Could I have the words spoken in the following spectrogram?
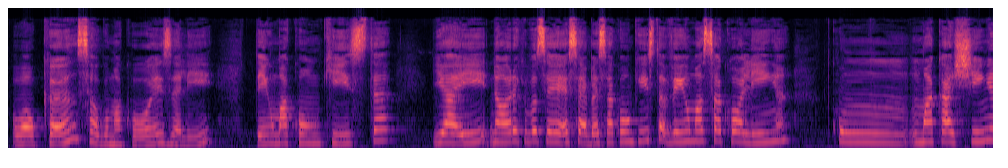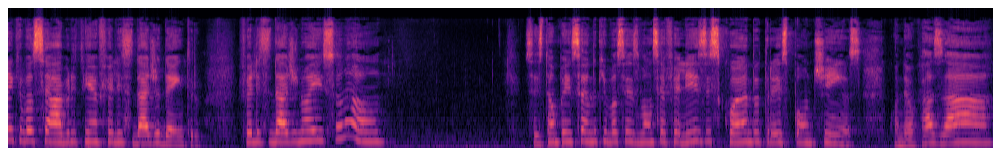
ou alcança alguma coisa ali, tem uma conquista e aí na hora que você recebe essa conquista vem uma sacolinha com uma caixinha que você abre e tem a felicidade dentro. Felicidade não é isso, não. Vocês estão pensando que vocês vão ser felizes quando três pontinhos? Quando eu casar,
